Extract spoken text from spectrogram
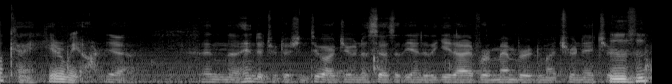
okay, here we are. Yeah in the Hindu tradition too, Arjuna says at the end of the Gita, I've remembered my true nature. Mm-hmm.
